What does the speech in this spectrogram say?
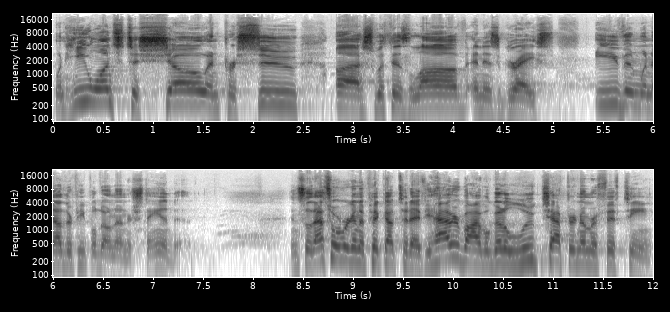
when he wants to show and pursue us with his love and his grace, even when other people don't understand it. And so that's what we're going to pick up today. If you have your Bible, go to Luke chapter number 15.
